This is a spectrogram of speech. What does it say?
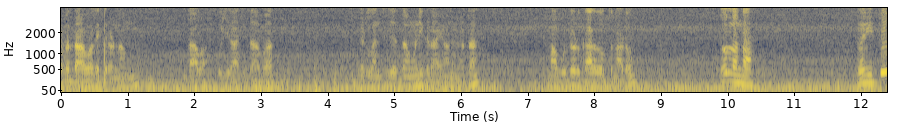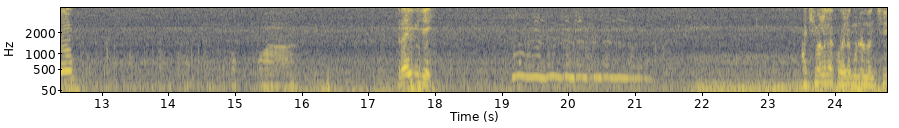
ఒక దాబా దగ్గర ఉన్నాము. దాబా గుజరాతీ దాబా ఇక్కడ లంచ్ చేద్దామని ఇక్కడ ఆగామన్నమాట మా బుడ్డోడు కారు తోలుతున్నాడు. తోలున్నా రైతు. డ్రైవింగ్ చేయి. యాక్చువల్గా కోయలగుండ నుంచి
